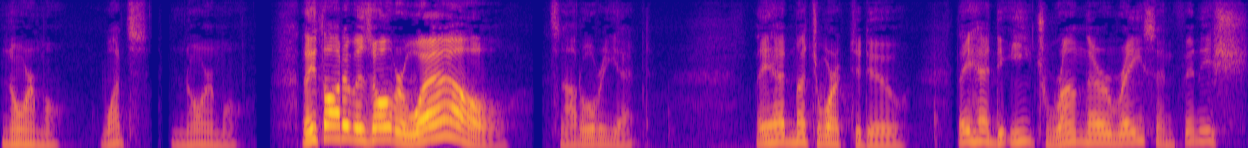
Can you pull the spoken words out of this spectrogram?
Normal. What's normal? They thought it was over. Well, it's not over yet. They had much work to do. They had to each run their race and finish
